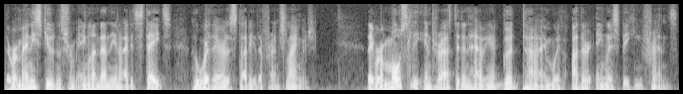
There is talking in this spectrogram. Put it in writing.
there were many students from England and the United States who were there to study the French language. They were mostly interested in having a good time with other English speaking friends.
